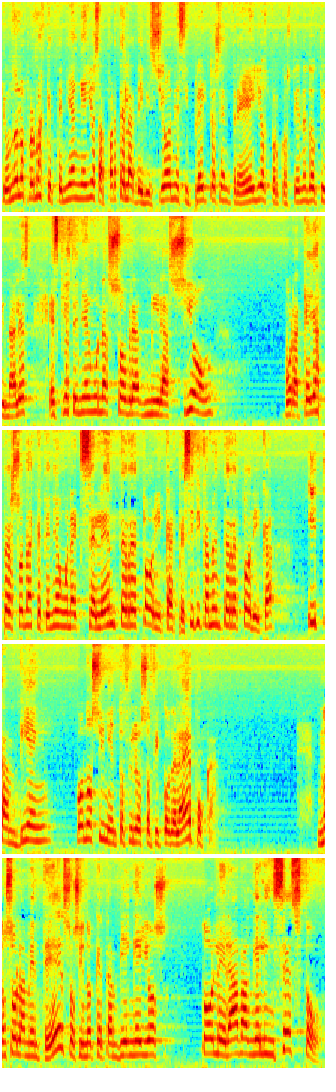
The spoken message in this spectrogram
que uno de los problemas que tenían ellos, aparte de las divisiones y pleitos entre ellos por cuestiones doctrinales, es que ellos tenían una sobreadmiración por aquellas personas que tenían una excelente retórica, específicamente retórica, y también conocimiento filosófico de la época. No solamente eso, sino que también ellos toleraban el incesto.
